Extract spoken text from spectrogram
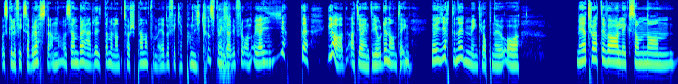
och skulle fixa brösten. Och Sen började han rita med någon tuschpenna på mig och då fick jag panik och sprang därifrån. Och jag är mm. jätteglad att jag inte gjorde någonting. Jag är jättenöjd med min kropp nu. Och, men jag tror att det var liksom någon...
